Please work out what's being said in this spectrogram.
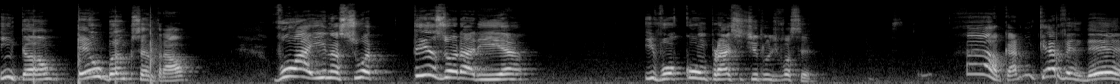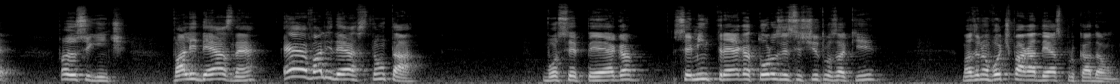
Então, eu, Banco Central, vou aí na sua tesouraria e vou comprar esse título de você. Ah, o cara não quer vender. Fazer o seguinte: vale 10, né? É, vale 10. Então tá. Você pega, você me entrega todos esses títulos aqui, mas eu não vou te pagar 10 por cada um.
